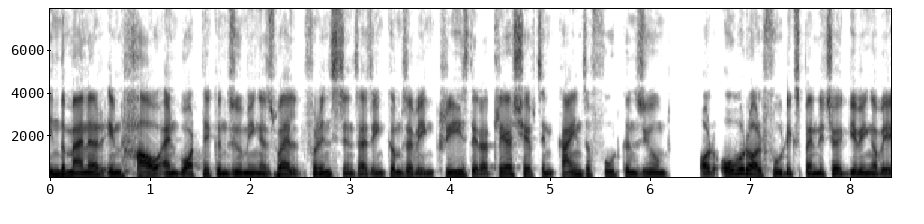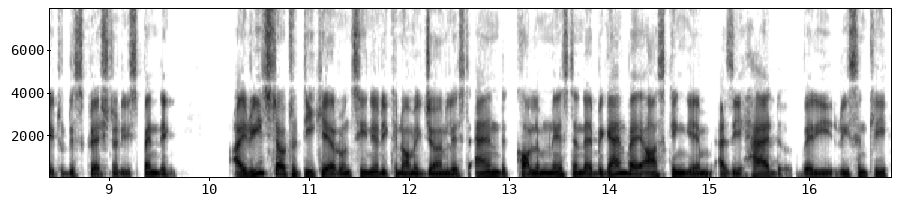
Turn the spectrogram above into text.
in the manner in how and what they're consuming as well. For instance, as incomes have increased, there are clear shifts in kinds of food consumed or overall food expenditure giving away to discretionary spending. I reached out to TK Arun, senior economic journalist and columnist, and I began by asking him, as he had very recently,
